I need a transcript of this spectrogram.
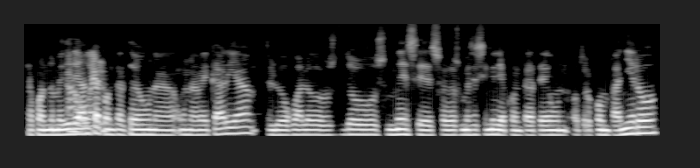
O sea, cuando me di de ah, alta contraté una, una, becaria, luego a los dos meses o dos meses y medio contraté un otro compañero.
